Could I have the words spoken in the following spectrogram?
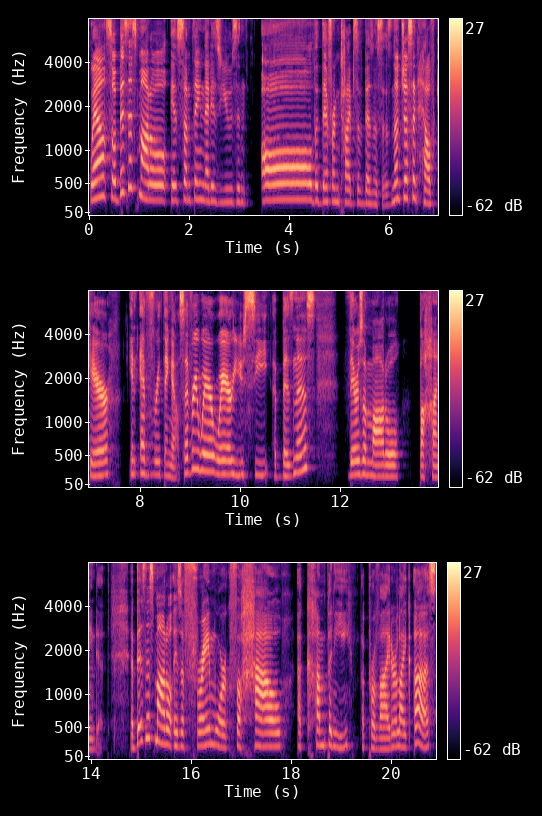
Well, so a business model is something that is used in all the different types of businesses, not just in healthcare, in everything else. Everywhere where you see a business, there's a model behind it. A business model is a framework for how a company, a provider like us,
